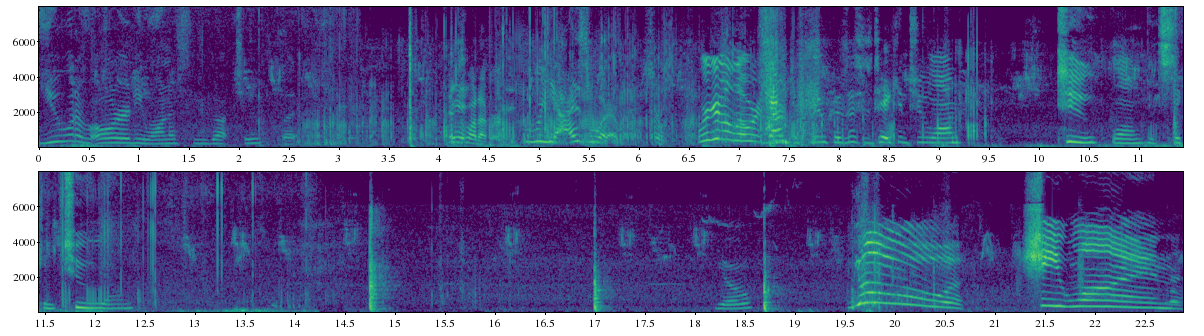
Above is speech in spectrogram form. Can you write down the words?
You would have already won if you got two, but It's It- whatever. well, yeah, it's whatever. So we're gonna lower it down to two because this is taking too long. Too long. It's taking too long. Yo. Yo! She won!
